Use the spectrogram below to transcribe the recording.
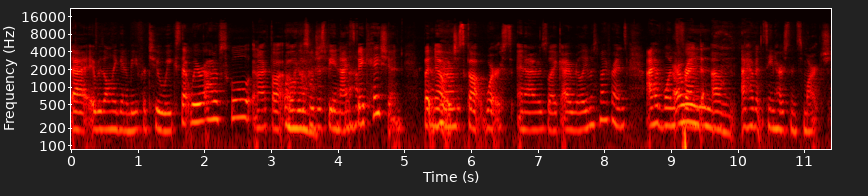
that it was only going to be for two weeks that we were out of school, and I thought, Oh oh, this will just be a nice vacation. But no, Uh-huh. it just got worse, and I was like, I really miss my friends. I have one I friend. was- Um, I haven't seen her since March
